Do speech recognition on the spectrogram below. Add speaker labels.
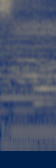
Speaker 1: soul.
